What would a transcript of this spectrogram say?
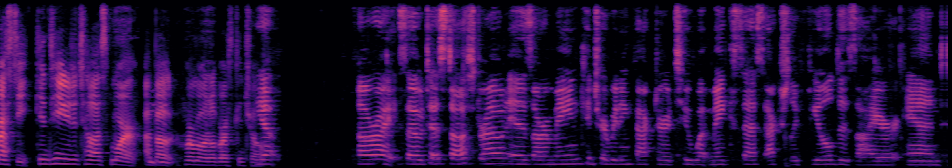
Rusti, continue to tell us more about hormonal birth control. Yep. All right. So testosterone is our main contributing factor to what makes us actually feel desire and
